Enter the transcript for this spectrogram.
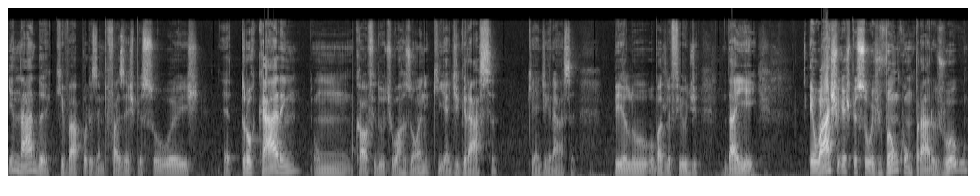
e nada que vá, por exemplo, fazer as pessoas é, trocarem um Call of Duty Warzone, que é de graça, que é de graça, pelo o Battlefield da EA. Eu acho que as pessoas vão comprar o jogo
